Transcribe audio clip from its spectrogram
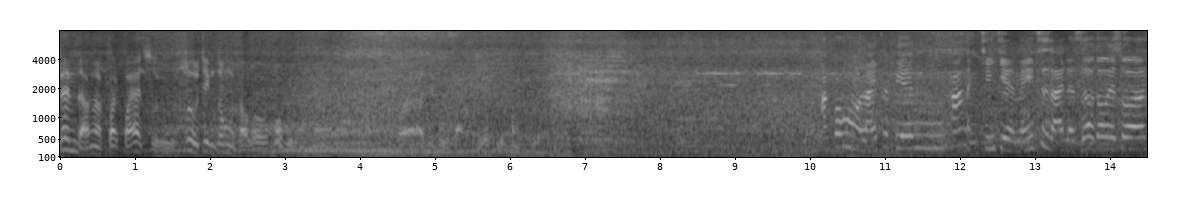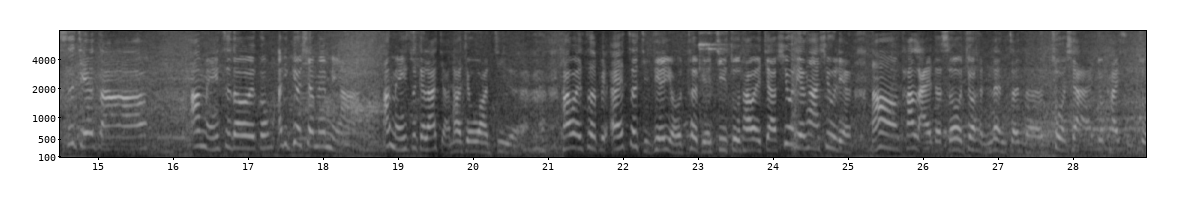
恁人啊，乖乖啊，事事正中头路，我袂。阿公哦，来这边他很亲切，每一次来的时候都会说师姐早，啊，每一次都会说啊，你叫什么名啊？啊，每一次跟他讲他就忘记了，他会这边哎这几天有特别记住，他会叫秀莲啊秀莲，然后他来的时候就很认真的坐下来就开始做，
